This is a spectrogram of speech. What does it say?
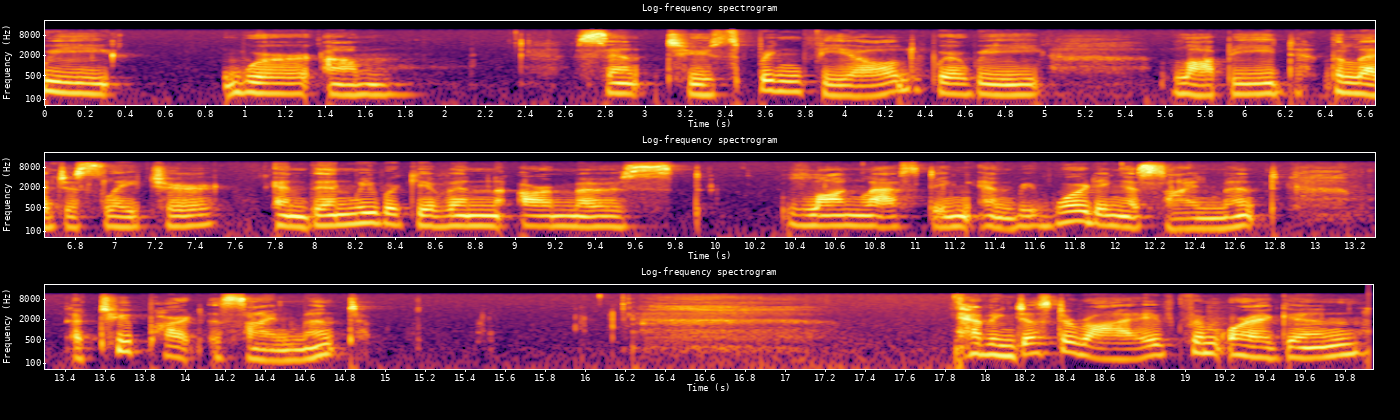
We were um, sent to Springfield where we lobbied the legislature and then we were given our most long-lasting and rewarding assignment, a two-part assignment. Having just arrived from Oregon,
